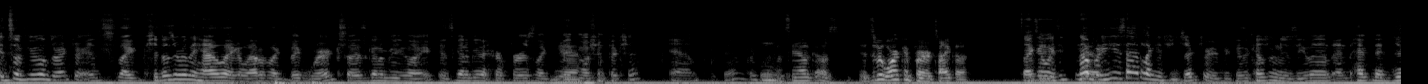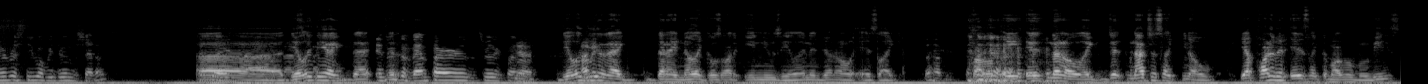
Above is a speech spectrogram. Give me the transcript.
It's a female director. It's like she doesn't really have like a lot of like big work, so it's gonna be like it's gonna be like, her first like Yeah. big motion picture. And yeah, Mm. Let's see how it goes. It's been working for Taika. Taika Is he- Waititi. No, yeah. but he's had like a trajectory because it comes from New Zealand. And have, did you ever see what we do in the shadows? Uh, like- the only thing I, that It's with the vampires. It's really funny. Yeah. the only I thing mean- that I that I know that goes on in New Zealand in general is like probably it, no no like just, not just like you know yeah part of it is like the Marvel movies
